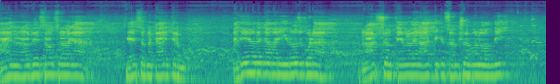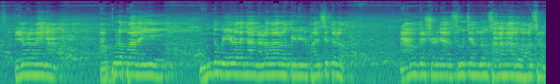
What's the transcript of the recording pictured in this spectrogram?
ఆయన నలభై సంవత్సరాలుగా చేస్తున్న కార్యక్రమం. అదేవిధంగా మరి ఈరోజు కూడా రాష్ట్రం తీవ్రమైన ఆర్థిక సంక్షోభంలో ఉంది. తీవ్రమైన అప్పుల పాలయ్యి ముందుకు ఏ విధంగా నడవాలో తెలియని పరిస్థితుల్లో రామకృష్ణుడు గారి సూచనలు సలహాలు అవసరం.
